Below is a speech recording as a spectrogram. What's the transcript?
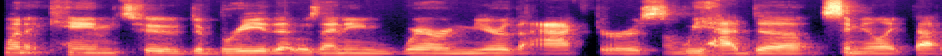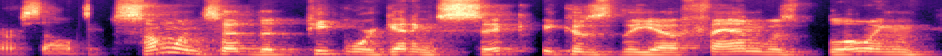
when it came to debris that was anywhere near the actors, we had to simulate that ourselves. Someone said that people were getting sick because the uh, fan was blowing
